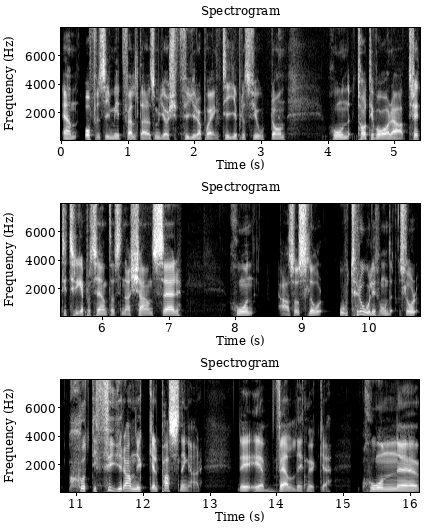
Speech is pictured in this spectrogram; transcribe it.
en offensiv mittfältare som gör 24 poäng, 10 plus 14. Hon tar tillvara 33 procent av sina chanser. Hon alltså slår otroligt, hon slår 74 nyckelpassningar. Det är väldigt mycket. Hon eh,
